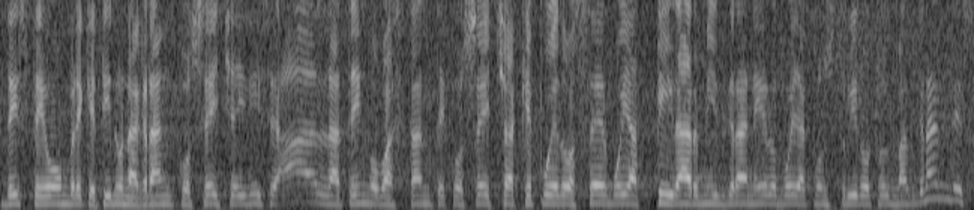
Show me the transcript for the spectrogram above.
de este hombre que tiene una gran cosecha y dice, ah, la tengo bastante cosecha, ¿qué puedo hacer? Voy a tirar mis graneros, voy a construir otros más grandes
